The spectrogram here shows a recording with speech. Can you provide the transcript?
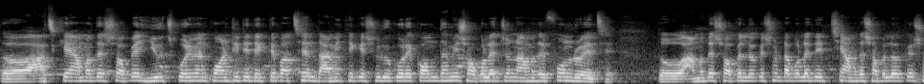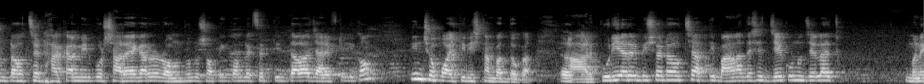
তো আজকে আমাদের শপে হিউজ পরিমাণ কোয়ান্টিটি দেখতে পাচ্ছেন। দামি থেকে শুরু করে কম দামি সকলের জন্য আমাদের ফোন রয়েছে। তো আমাদের শপের লোকেশনটা বলে দিচ্ছি। আমাদের শপের লোকেশনটা হচ্ছে ঢাকা মিরপুর সাড়ে এগারো রংধনু শপিং কমপ্লেক্সের তিনতলা জারিফ টেলিকম তিনশো পঁয়ত্রিশ নাম্বার দোকান। আর কুরিয়ারের বিষয়টা হচ্ছে আপনি বাংলাদেশের যে কোনো জেলায় মানে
